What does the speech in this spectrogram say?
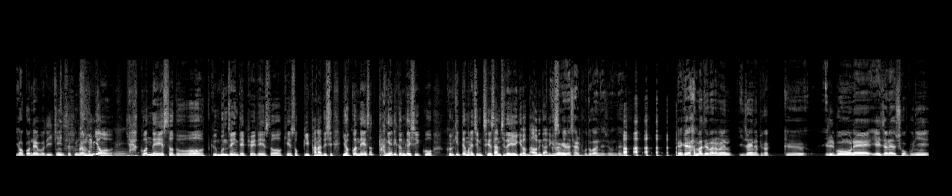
여권 내부도 있긴 있었군요. 그럼요. 어. 야권 내에서도 그 문재인 대표에 대해서 계속 비판하듯이 여권 내에서 당연히 그런 것이 있고 그렇기 때문에 지금 제3지대 얘기로 나오는 거 그런 게 아니겠습니까? 왜잘 보도가 안 되죠, 근데? 그러니까 한마디로 말하면 이정현 대표가 그 일본의 예전에 쇼군이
